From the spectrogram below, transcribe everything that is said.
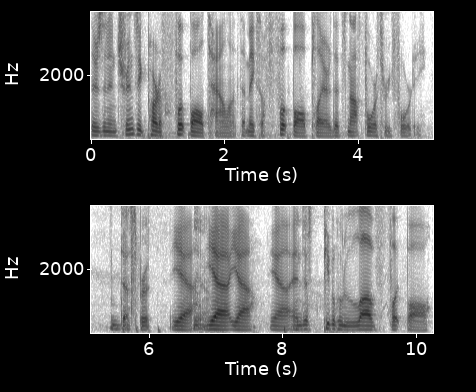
There's an intrinsic part of football talent that makes a football player that's not four three forty. Desperate. Yeah, Yeah. yeah, yeah, yeah, and just people who love football.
